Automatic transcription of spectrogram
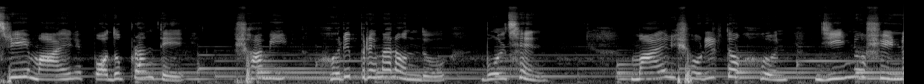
শ্রী মায়ের পদপ্রান্তে স্বামী হরিপ্রেমানন্দ বলছেন, মায়ের শরীর তখন জীর্ণ শীর্ণ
